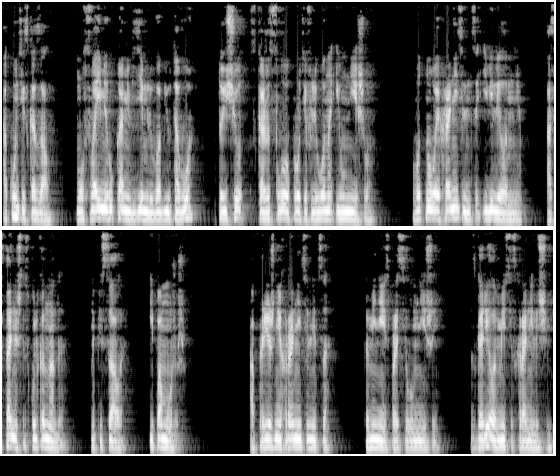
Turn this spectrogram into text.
А Контий сказал, мол, своими руками в землю вобью того, кто еще скажет слово против Леона и умнейшего. Вот новая хранительница и велела мне, останешься сколько надо, написала, и поможешь. А прежняя хранительница, каменей спросил умнейший, сгорела вместе с хранилищем.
